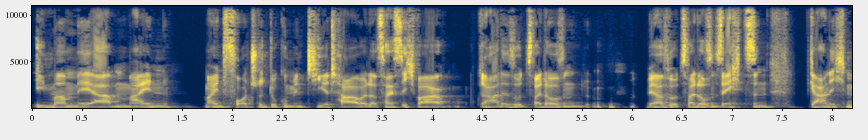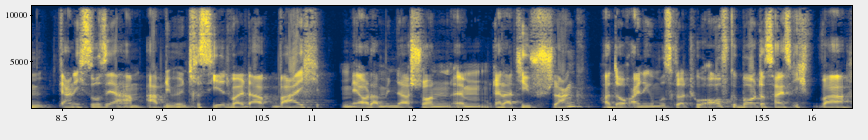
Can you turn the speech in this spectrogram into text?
immer mehr mein mein Fortschritt dokumentiert habe. Das heißt, ich war gerade so 2000, ja, so 2016 gar nicht, gar nicht so sehr am Abnehmen interessiert, weil da war ich mehr oder minder schon ähm, relativ schlank, hatte auch einige Muskulatur aufgebaut. Das heißt, ich war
